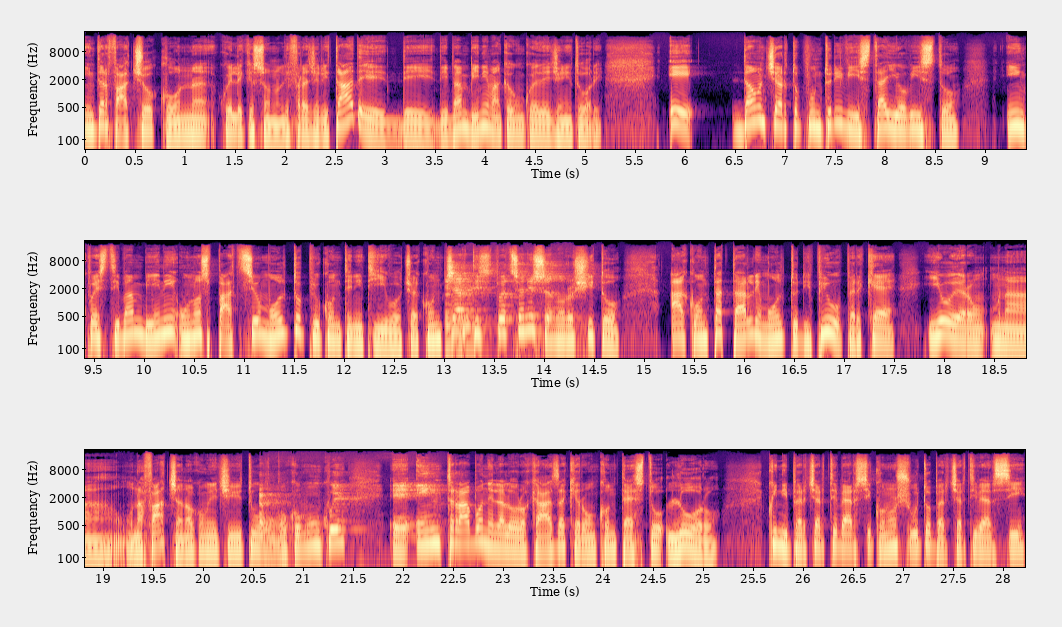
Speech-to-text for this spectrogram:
interfaccio con quelle che sono le fragilità dei, dei, dei bambini, ma anche con quelle dei genitori. E da un certo punto di vista io ho visto in questi bambini uno spazio molto più contenitivo, cioè con certe situazioni sono riuscito a contattarli molto di più perché io ero una, una faccia, no? come dicevi tu, o comunque eh, entravo nella loro casa che era un contesto loro, quindi per certi versi conosciuto, per certi versi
